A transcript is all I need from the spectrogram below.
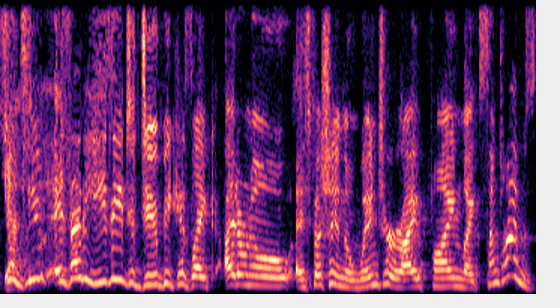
So Yes. do you, is that easy to do? Because like, I don't know, especially in the winter, I find like sometimes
